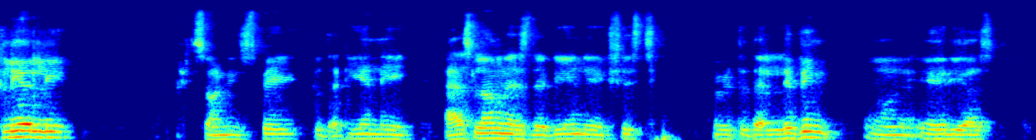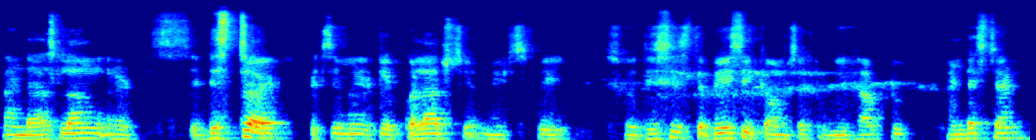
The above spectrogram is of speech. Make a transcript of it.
Clearly, it's on its way to the DNA as long as the DNA exists with the living uh, areas and as long as it's destroyed, it's immediately collapsed in its way. So this is the basic concept we have to understand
